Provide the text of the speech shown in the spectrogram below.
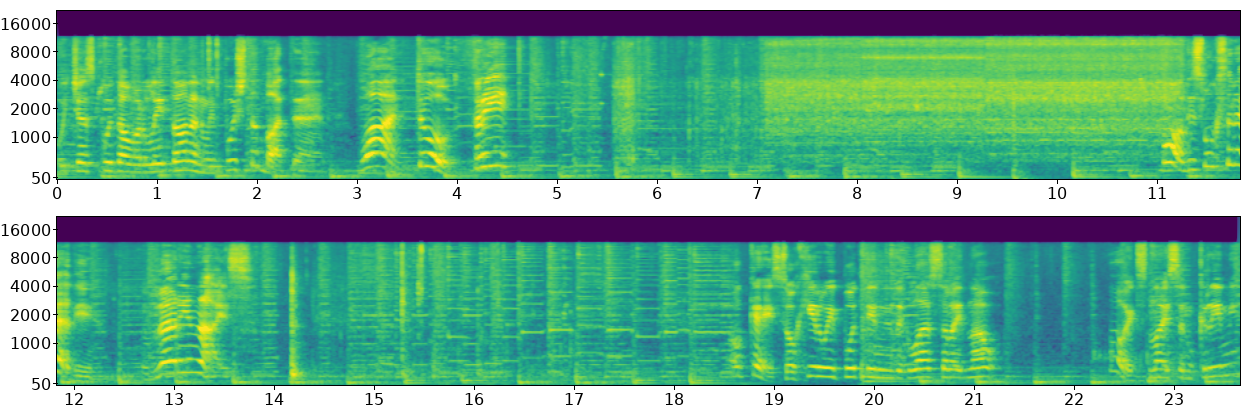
We just put our lid on and we push the button. One, two, three. Oh, this looks ready. Very nice. Okay, so here we put in the glass right now. Oh, it's nice and creamy.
